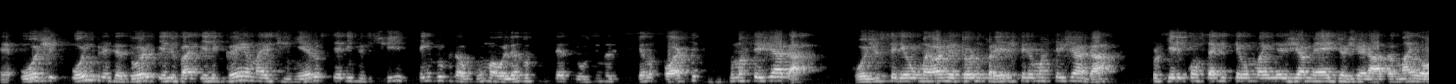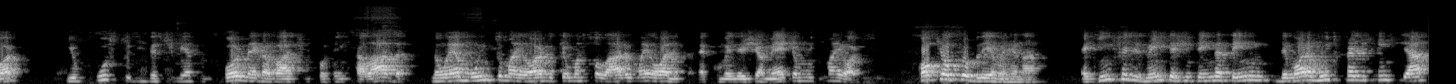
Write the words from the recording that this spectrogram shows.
é, hoje o empreendedor ele vai, ele ganha mais dinheiro se ele investir, sem dúvida alguma, olhando usinas de pequeno porte, numa CGH. Hoje seria o maior retorno para ele seria uma CGH, porque ele consegue ter uma energia média gerada maior e o custo de investimento por megawatt de potência instalada não é muito maior do que uma solar ou uma eólica, né, com uma energia média muito maior. Qual que é o problema, Renato? É que, infelizmente, a gente ainda tem, demora muito para licenciar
